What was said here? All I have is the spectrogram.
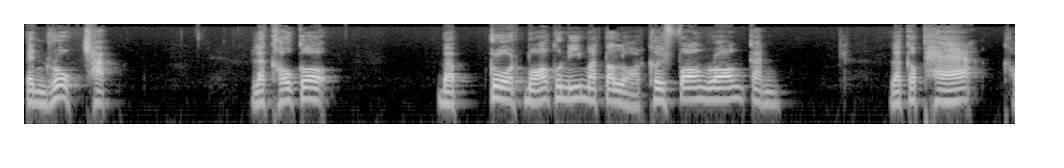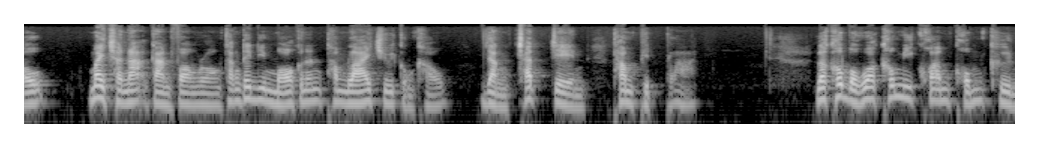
เป็นโรคชัก และเขาก็แบบโกรธหมอคนนี้มาตลอดเคยฟ้องร้องกัน แล้วก็แพ้เขาไม่ชนะการฟ้องร้อง ทั้งที่ดีหมอคนนั้นทำร้ายชีวิตของเขา อย่างชัดเจนทำผิดพลาด แล้วเขาบอกว่าเขามีความขมขื่น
